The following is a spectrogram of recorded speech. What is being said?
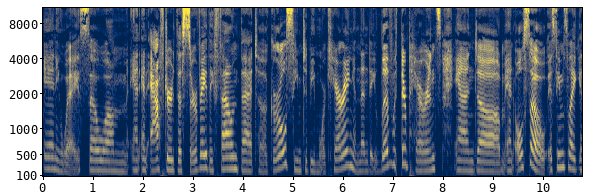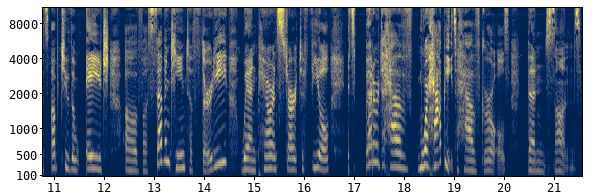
Anyway, so um, and and after this survey, they found that uh, girls seem to be more caring, and then they live with their parents, and um, and also it seems like it's up to the age of uh, 17 to 30 when parents start to feel it's better to have more happy to have girls than sons.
